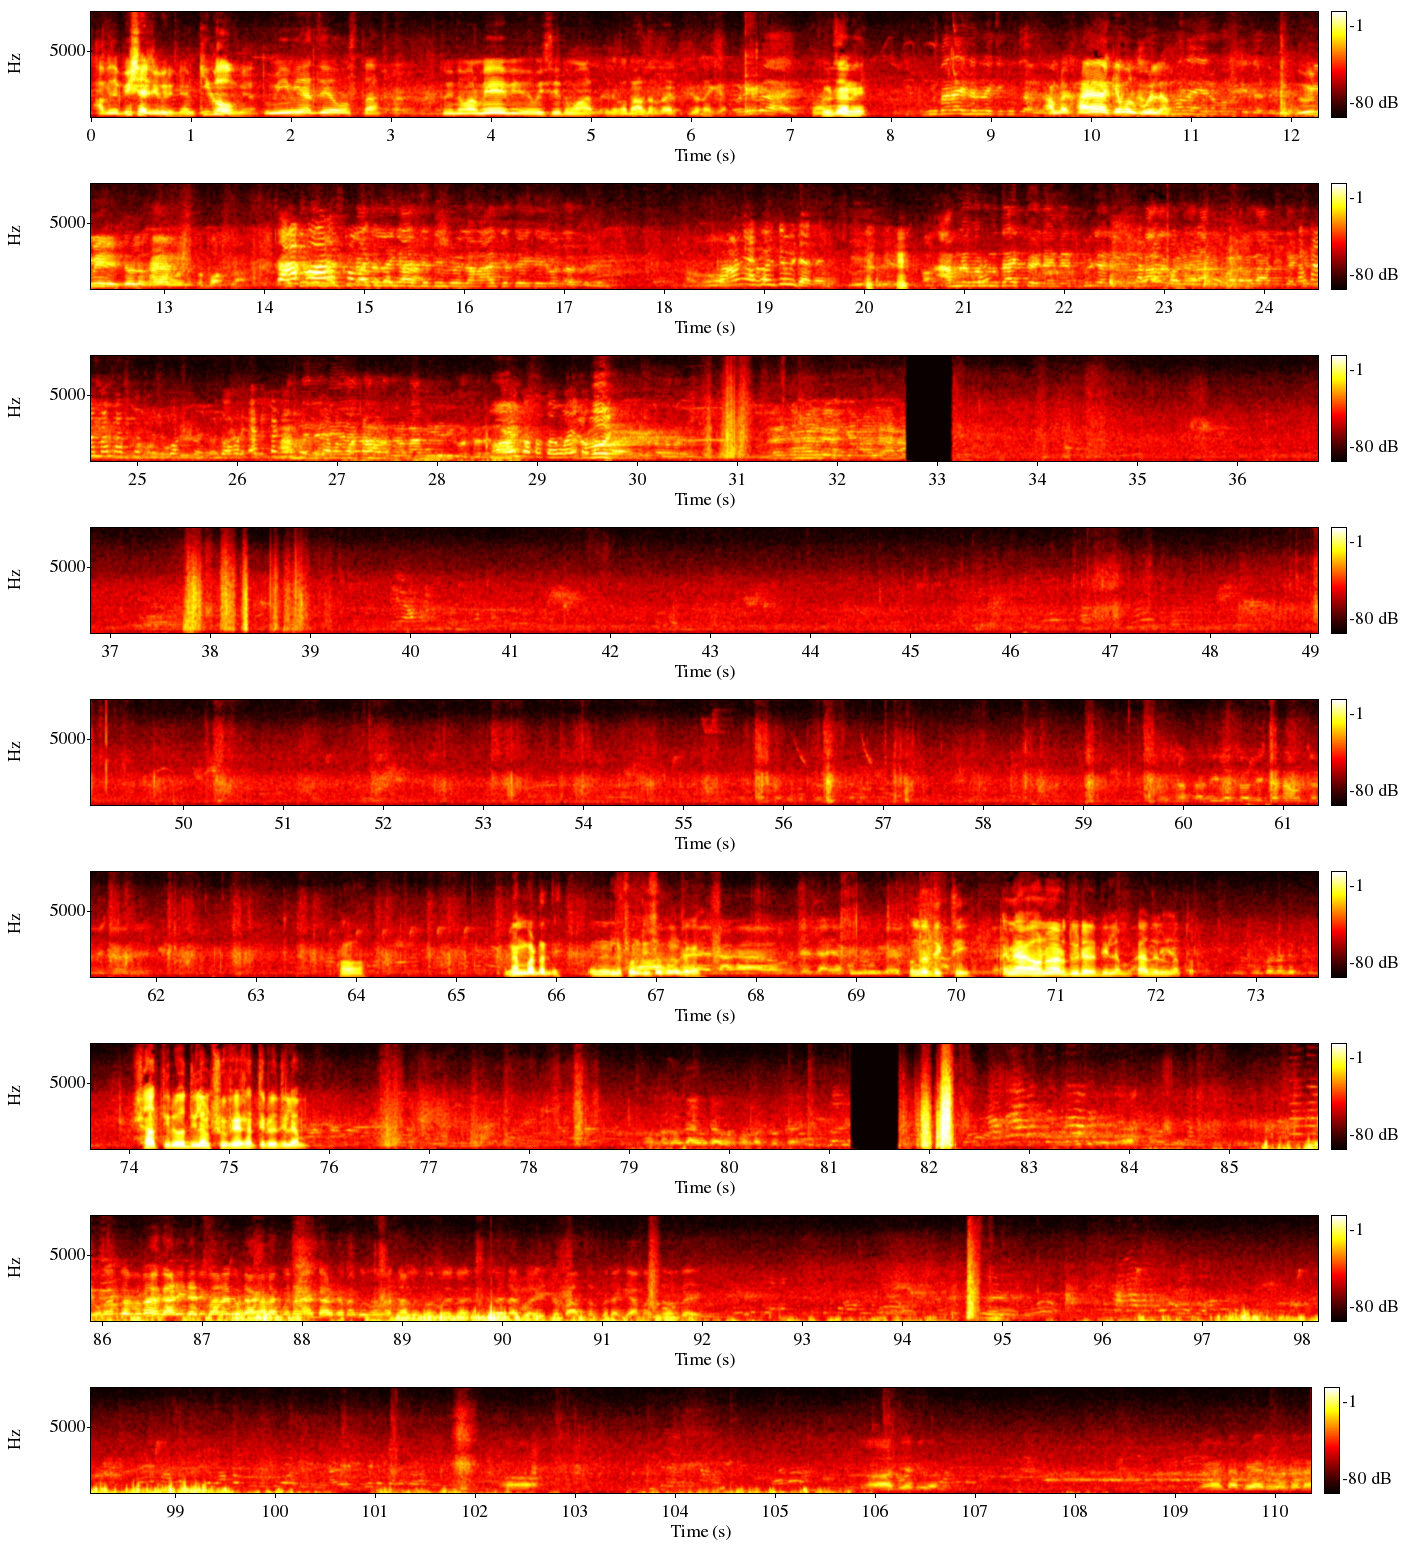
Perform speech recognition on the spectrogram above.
আমি তো বিশ্বাসই করি না আমি কি কও মিয়া? তুমি মিয়া যে অবস্থা। তুমি তোমার মেয়ে বিয়ে হইছে তোমার এটা কথা নাকি জানে আমরা খায়া কেবল বললাম দুই মিনিট হলো খায়া বসলাম। বসলাম আমি একবার দুইটা দেয় তখন আমরা কাজ করতে কষ্ট হয় কিন্তু আমার একটা কাজ করতে আমার মাথা ওই কথা কয় ওই কথা কয়। হ্যাঁ। নাম্বারটা ফোন দিছো কোনো জায়গায়? ফোনটা দেখতি। আমি এখনও আর দুইটা দিলাম, কাজ দিল না তো। সাথীরও দিলাম সুফিয়া সাথীরও দিলাম। গাড়ি টাড়ি লাগবে না, কারখানা করব না, চালু করব এইসব কি আমার চলবে দিব তো ওটা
